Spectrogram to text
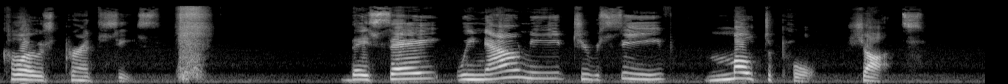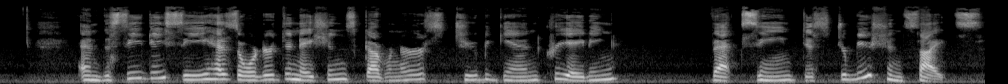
Closed parentheses. They say we now need to receive multiple shots. And the CDC has ordered the nation's governors to begin creating vaccine distribution sites.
